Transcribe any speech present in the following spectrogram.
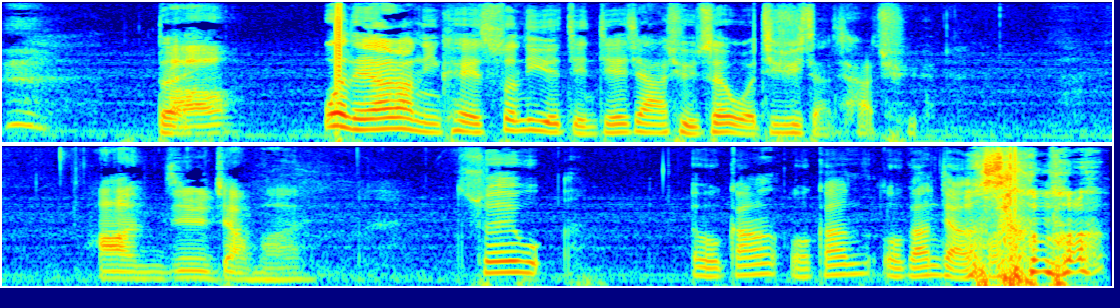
对，为了要让你可以顺利的剪接下去，所以我继续讲下去。好，你继续讲吧。所以我，我刚我刚我刚讲了什么？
